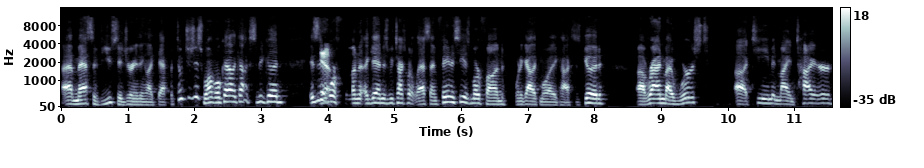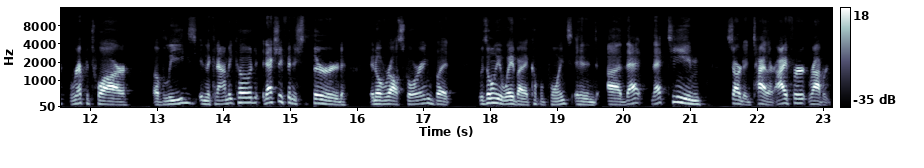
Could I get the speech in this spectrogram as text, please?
a massive usage or anything like that, but don't you just want Mo Alie-Cox to be good? Isn't yeah. it more fun? Again, as we talked about it last time, fantasy is more fun when a guy like Mo Alie-Cox is good. Uh, Ryan, my worst uh, team in my entire repertoire of leagues in the Konami code, it actually finished third in overall scoring, but was only away by a couple points. And uh, that that team started Tyler Eifert, Robert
